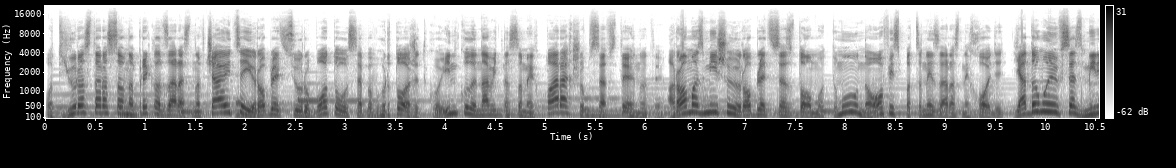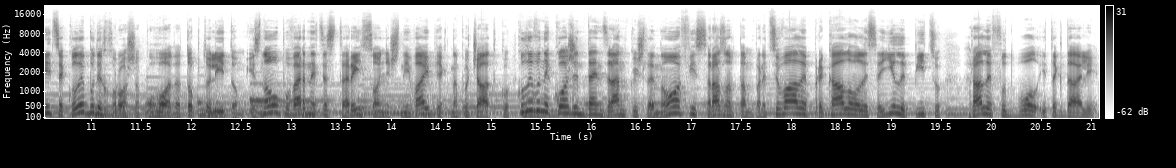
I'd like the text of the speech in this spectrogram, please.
От Юра з Тарасом, наприклад, зараз навчаються і роблять всю роботу у себе в гуртожитку, інколи навіть на самих парах, щоб все встигнути. А Рома з Мішою роблять все з дому, тому на офіс пацани зараз не ходять. Я думаю, все зміниться, коли буде хороша погода, тобто літом, і знову повернеться старий сонячний вайб, як на початку, коли вони кожен день зранку йшли на офіс, разом там працювали, прикалувалися, їли піцу, грали в футбол і так далі.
